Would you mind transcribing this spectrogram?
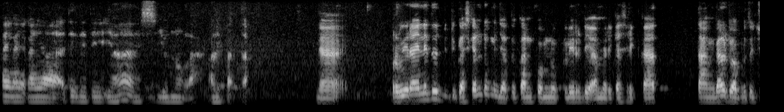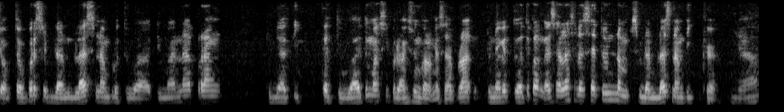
Kayak kayak kayak titik-titik yes you know lah alifabeta Nah, perwira ini tuh ditugaskan untuk menjatuhkan bom nuklir di Amerika Serikat tanggal 27 Oktober 1962 di mana perang dunia kedua itu masih berlangsung kalau nggak salah. Perang dunia kedua itu kalau nggak salah selesai itu 6 1963. ya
